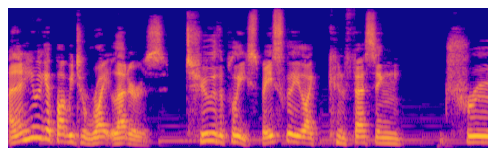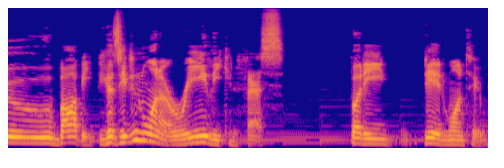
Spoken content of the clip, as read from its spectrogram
And then he would get Bobby to write letters to the police, basically like confessing true Bobby, because he didn't want to really confess, but he did want to.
